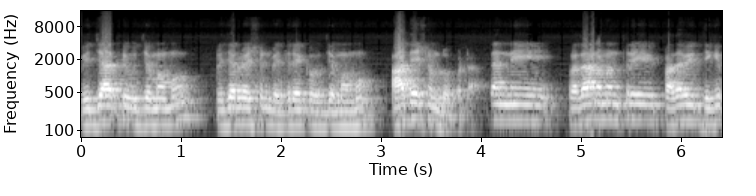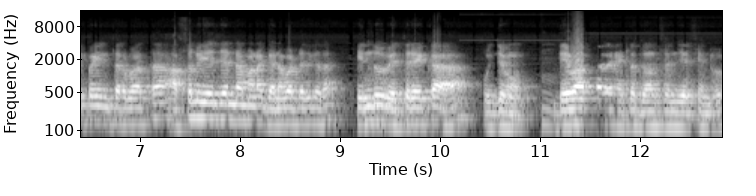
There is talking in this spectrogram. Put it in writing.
విద్యార్థి ఉద్యమము రిజర్వేషన్ వ్యతిరేక ఉద్యమము ఆ దేశం లోపట. దాన్ని ప్రధానమంత్రి పదవి దిగిపోయిన తర్వాత అసలు ఎజెండా మనకు కనబడ్డది కదా? హిందూ వ్యతిరేక ఉద్యమం. దేవాలయాలను ఎట్లా ధ్వంసం చేసిండ్రు?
